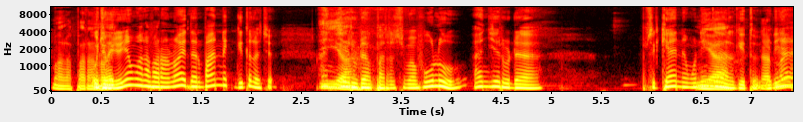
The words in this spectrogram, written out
malah paranoid ujung-ujungnya malah paranoid dan panik gitu loh cuy anjir Iya. udah 450 anjir udah sekian yang meninggal gitu. karena Jadinya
